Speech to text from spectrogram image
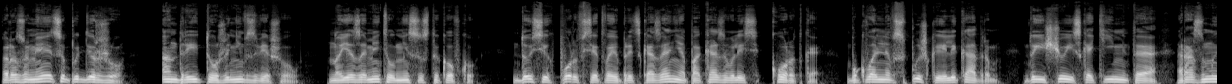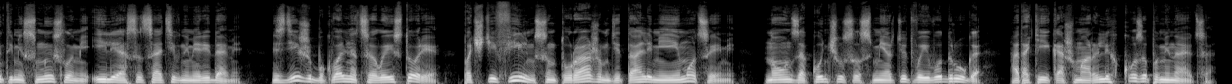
«Разумеется, поддержу». Андрей тоже не взвешивал. Но я заметил несостыковку. До сих пор все твои предсказания показывались коротко, буквально вспышкой или кадром, да еще и с какими-то размытыми смыслами или ассоциативными рядами. Здесь же буквально целая история, почти фильм с антуражем, деталями и эмоциями. Но он закончился смертью твоего друга, а такие кошмары легко запоминаются.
